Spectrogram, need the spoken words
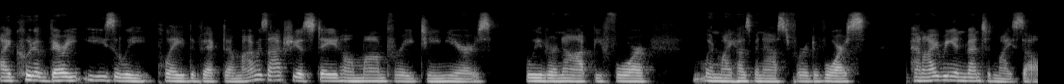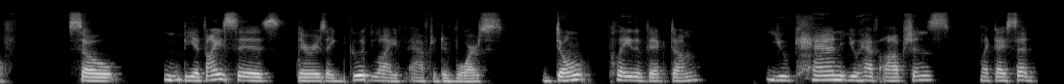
I could have very easily played the victim. I was actually a stay at home mom for 18 years, believe it or not, before when my husband asked for a divorce. And I reinvented myself. So the advice is there is a good life after divorce don't play the victim. You can, you have options. Like I said,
